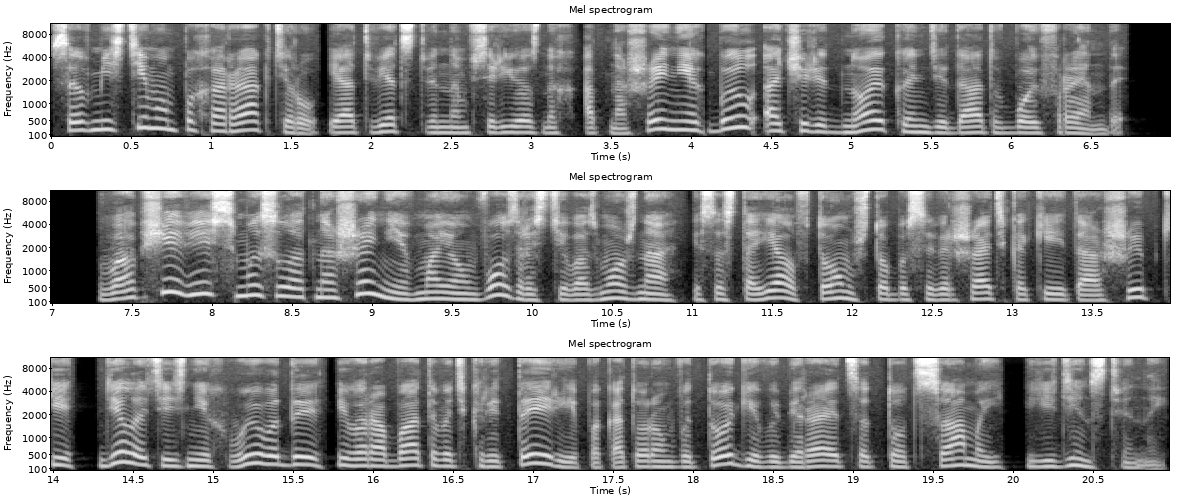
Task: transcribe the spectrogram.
совместимым по характеру и ответственным в серьезных отношениях был очередной кандидат в бойфренды. Вообще весь смысл отношений в моем возрасте, возможно, и состоял в том, чтобы совершать какие-то ошибки, делать из них выводы и вырабатывать критерии, по которым в итоге выбирается тот самый единственный.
